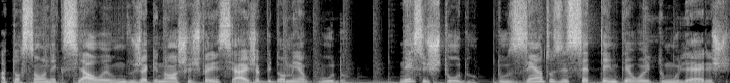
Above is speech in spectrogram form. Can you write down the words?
A torção anexial é um dos diagnósticos diferenciais de abdômen agudo. Nesse estudo, 278 mulheres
